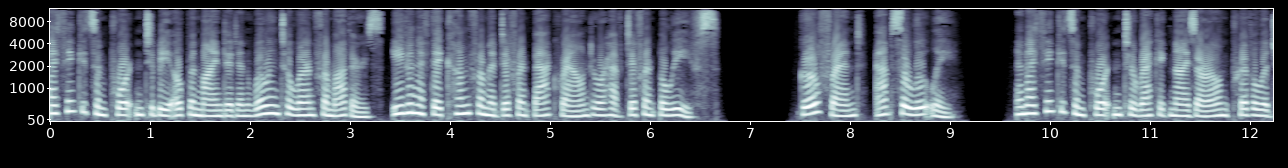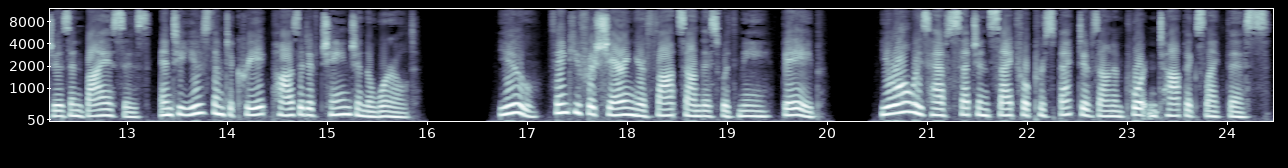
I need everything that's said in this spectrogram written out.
I think it's important to be open-minded and willing to learn from others, even if they come from a different background or have different beliefs. Girlfriend, absolutely. And I think it's important to recognize our own privileges and biases, and to use them to create positive change in the world. You, thank you for sharing your thoughts on this with me, babe. You always have such insightful perspectives on important topics like this.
